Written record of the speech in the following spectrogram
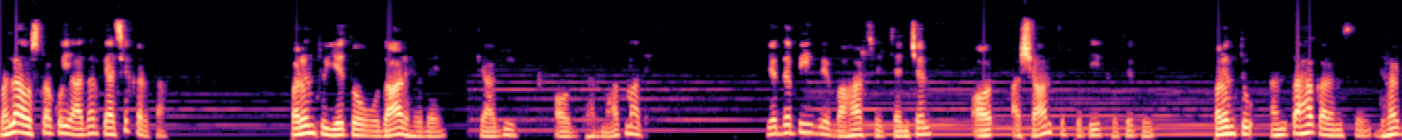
भला उसका कोई आदर कैसे करता? परंतु ये तो उदार हृदय त्यागी और धर्मात्मा थे। यद्यपि वे बाहर से चंचल और अशांत प्रतीत होते थे, परंतु अंतकरण से दृढ़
